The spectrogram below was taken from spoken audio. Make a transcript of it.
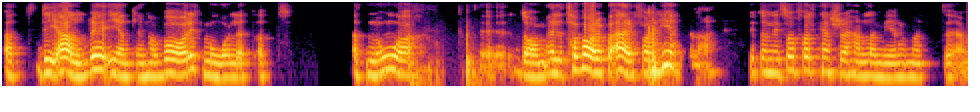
att det aldrig egentligen har varit målet att, att nå eh, dem eller ta vara på erfarenheterna. Utan i så fall kanske det handlar mer om att eh,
